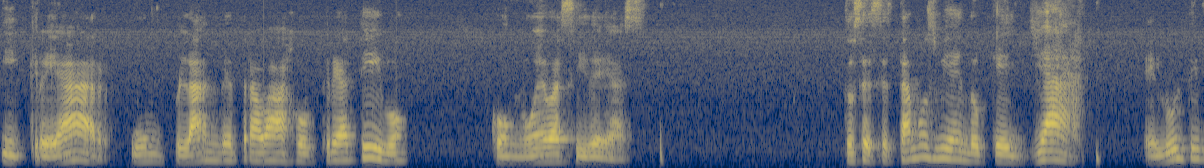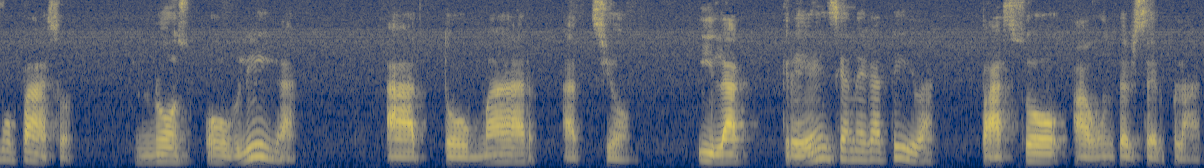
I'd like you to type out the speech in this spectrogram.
y crear un plan de trabajo creativo con nuevas ideas. Entonces estamos viendo que ya el último paso nos obliga a tomar acción y la creencia negativa pasó a un tercer plano.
